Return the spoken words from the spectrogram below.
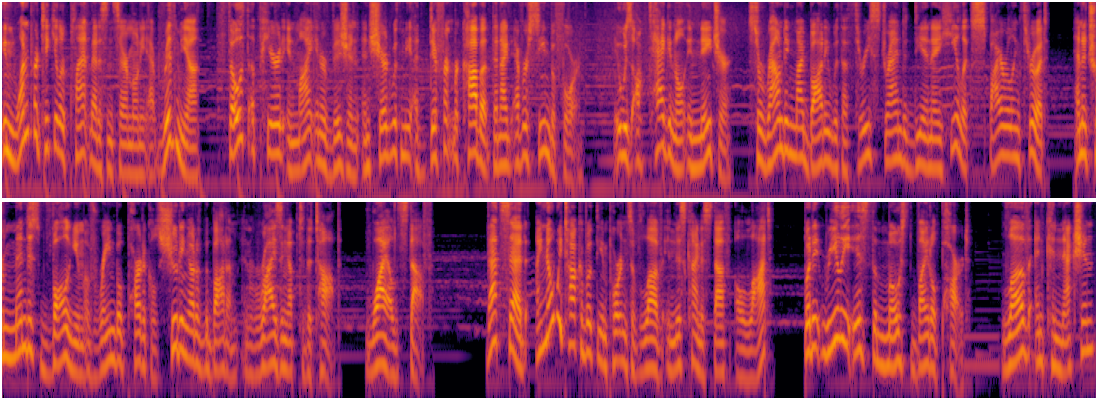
in one particular plant medicine ceremony at Rythmia, Thoth appeared in my inner vision and shared with me a different Merkaba than I'd ever seen before. It was octagonal in nature, surrounding my body with a three-stranded DNA helix spiraling through it and a tremendous volume of rainbow particles shooting out of the bottom and rising up to the top. Wild stuff. That said, I know we talk about the importance of love in this kind of stuff a lot, but it really is the most vital part. Love and connection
